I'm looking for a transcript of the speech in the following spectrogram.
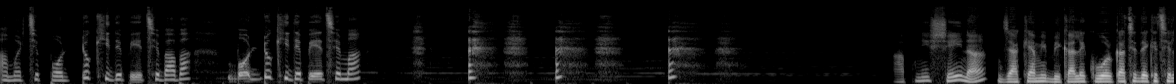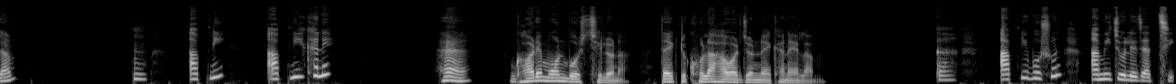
আমার যে বড্ড খিদে পেয়েছে বাবা, বড্ড খিদে পেয়েছে মা। আপনি সেই না, যাকে আমি বিকালে কুয়োর কাছে দেখেছিলাম? আপনি আপনি এখানে? হ্যাঁ ঘরে মন বসছিল না তাই একটু খোলা হওয়ার জন্য এখানে এলাম। আপনি বসুন আমি চলে যাচ্ছি।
